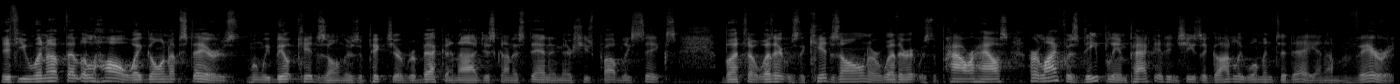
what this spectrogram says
If you went up that little hallway going upstairs, when we built Kids Zone, there's a picture of Rebecca and I just kind of standing there. She's probably six. But uh, whether it was the Kids Zone or whether it was the powerhouse, her life was deeply impacted, and she's a godly woman today. And I'm very,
